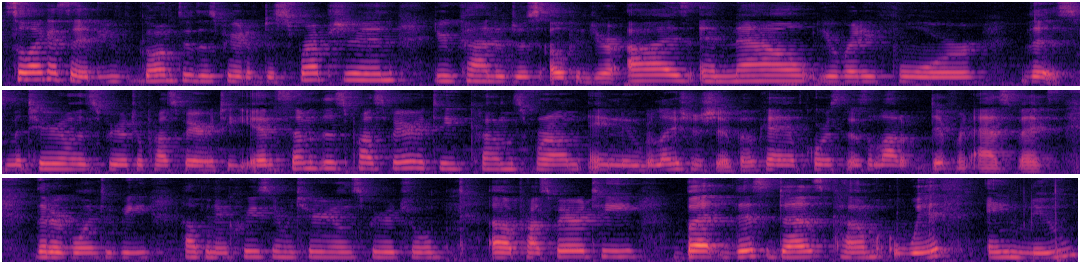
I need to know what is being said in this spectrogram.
so like I said, you've gone through this period of disruption, you kind of just opened your eyes, and now you're ready for this material and spiritual prosperity. And some of this prosperity comes from a new relationship. Okay, of course, there's a lot of different aspects that are going to be helping increase your material and spiritual uh, prosperity, but this does come with a new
